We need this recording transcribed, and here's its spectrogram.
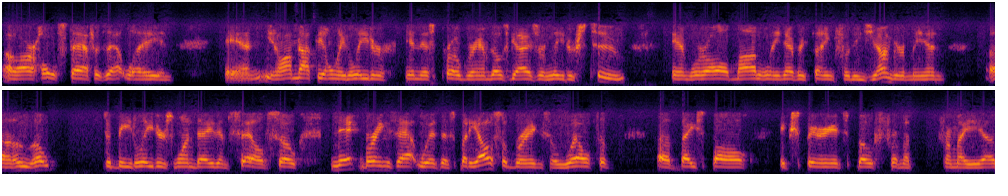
Uh, our whole staff is that way, and and you know I'm not the only leader in this program. Those guys are leaders too, and we're all modeling everything for these younger men uh, who hope to be leaders one day themselves. So Nick brings that with us, but he also brings a wealth of, of baseball experience, both from a from a, uh,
